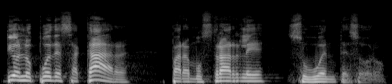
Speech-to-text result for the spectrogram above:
Dios lo puede sacar para mostrarle su buen tesoro.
